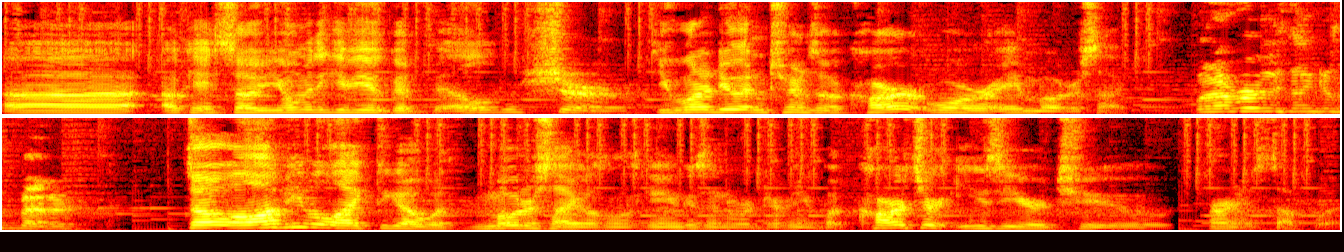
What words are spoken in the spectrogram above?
Uh, okay, so you want me to give you a good build? Sure. Do you want to do it in terms of a cart or a motorcycle? Whatever you think is better. So a lot of people like to go with motorcycles in this game because then we're drifting, but carts are easier to turn and stuff with.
